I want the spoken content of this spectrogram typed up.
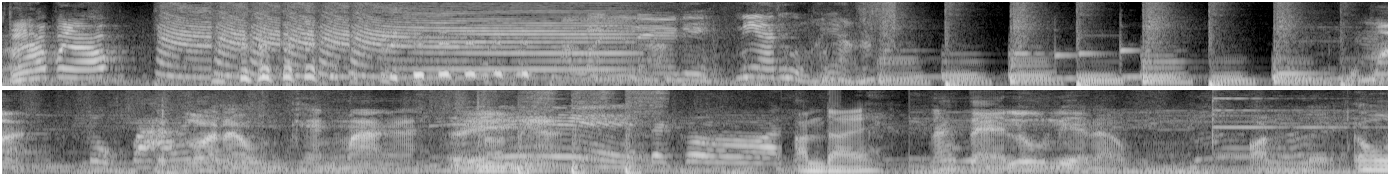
เป็นครับเป็นครับ อร่อยเลยดิเนี่ยถุงขยะผมอะตกปลาแต่ก่อนอะผมแข่งมากนะเฮ้ยตอนเนี้ยแต่ก่อนอันใดตั้งแต่ลูกเรียนอะผมอ่อนเลยโอ้โห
